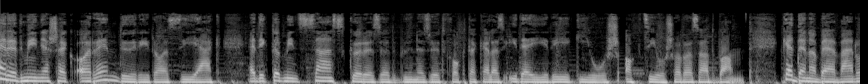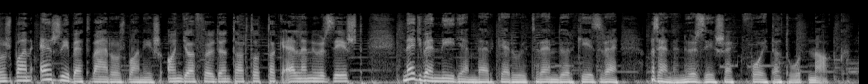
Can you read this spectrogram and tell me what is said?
Eredményesek a rendőri razziák. Eddig több mint száz körözött bűnözőt fogtak el az idei régiós akciósorozatban. Kedden a belvárosban, Erzsébetvárosban és Angyalföldön tartottak ellenőrzést. 44 ember került rendőrkézre. Az ellenőrzések folytatódnak.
